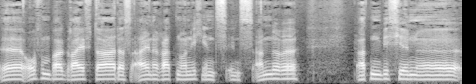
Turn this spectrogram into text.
Äh, offenbar greift da das eine Rad noch nicht ins, ins andere. Hat ein bisschen äh,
